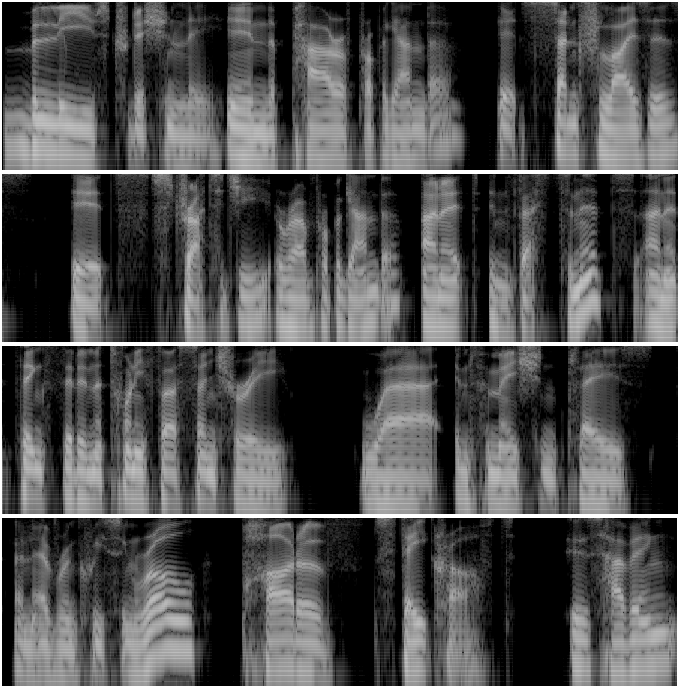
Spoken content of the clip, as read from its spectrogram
believes traditionally in the power of propaganda. It centralizes its strategy around propaganda and it invests in it. And it thinks that in a 21st century where information plays an ever increasing role, part of statecraft is having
